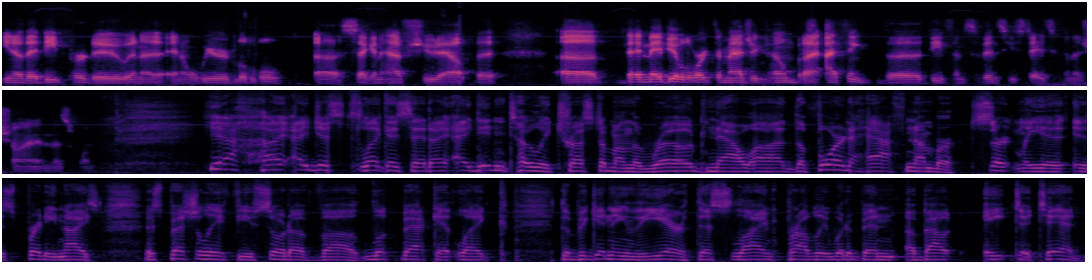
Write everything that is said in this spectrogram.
you know, they beat Purdue in a in a weird little uh, second half shootout, but uh, they may be able to work their magic at home. But I, I think the defense of NC State's going to shine in this one. Yeah, I, I, just like I said, I, I, didn't totally trust them on the road. Now, uh, the four and a half number certainly is, is pretty nice, especially if you sort of uh, look back at like the beginning of the year. This line probably would have been about eight to ten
